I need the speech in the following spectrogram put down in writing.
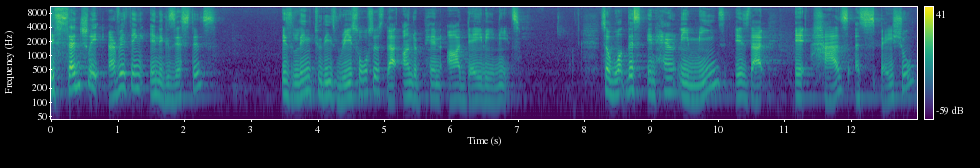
essentially everything in existence is linked to these resources that underpin our daily needs. So, what this inherently means is that it has a spatial,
